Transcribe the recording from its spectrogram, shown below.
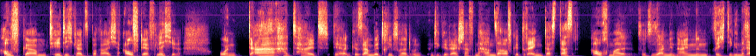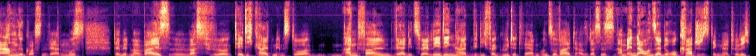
Aufgaben, Tätigkeitsbereiche auf der Fläche. Und da hat halt der Gesamtbetriebsrat und die Gewerkschaften haben darauf gedrängt, dass das auch mal sozusagen in einen richtigen Rahmen gegossen werden muss, damit man weiß, äh, was für Tätigkeiten im Store anfallen, wer die zu erledigen hat, wie die vergütet werden und so weiter. Also das ist am Ende auch ein sehr bürokratisches Ding natürlich,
